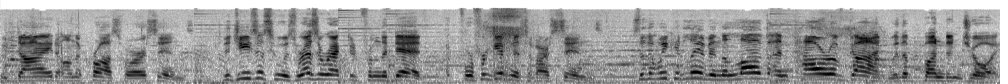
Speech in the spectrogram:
who died on the cross for our sins, the Jesus who was resurrected from the dead for forgiveness of our sins, so that we could live in the love and power of God with abundant joy.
